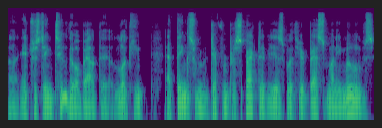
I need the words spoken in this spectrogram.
uh, interesting too, though, about the, looking at things from a different perspective is with your best money moves.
